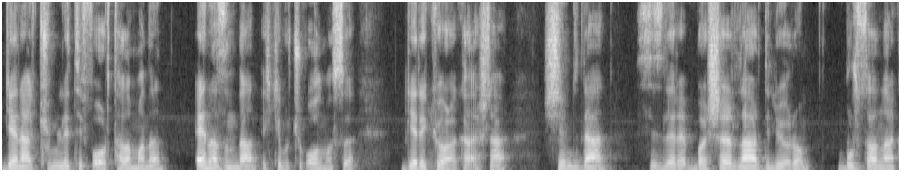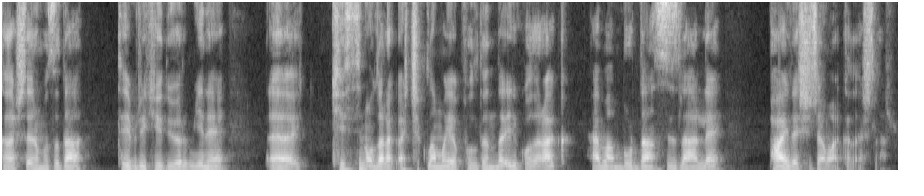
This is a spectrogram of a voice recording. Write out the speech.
Genel kümülatif ortalamanın en azından 2,5 olması gerekiyor arkadaşlar. Şimdiden sizlere başarılar diliyorum. Burs alan arkadaşlarımızı da tebrik ediyorum. Yine e, kesin olarak açıklama yapıldığında ilk olarak hemen buradan sizlerle paylaşacağım arkadaşlar.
